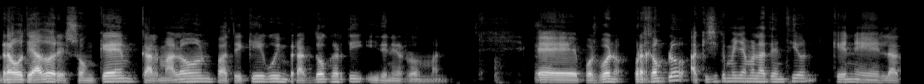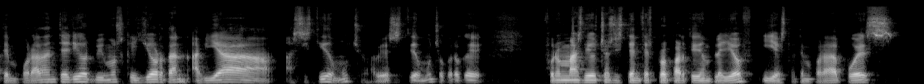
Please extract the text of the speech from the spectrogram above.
Reboteadores son Kemp, Karl Malone, Patrick Ewing, Brad Doherty y Dennis Rodman. Eh, pues bueno, por ejemplo, aquí sí que me llama la atención que en la temporada anterior vimos que Jordan había asistido mucho, había asistido mucho, creo que fueron más de ocho asistencias por partido en playoff y esta temporada pues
